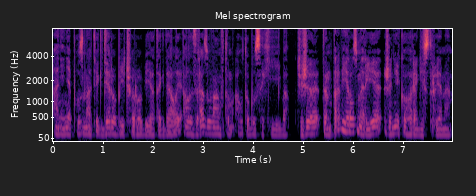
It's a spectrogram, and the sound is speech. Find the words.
ani nepoznáte, kde robí, čo robí a tak ďalej, ale zrazu vám v tom autobuse chýba. Čiže ten prvý rozmer je, že niekoho registrujeme,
